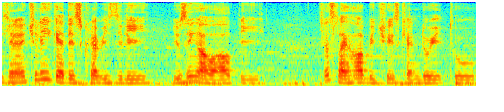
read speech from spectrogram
We can actually get this crab easily using our ulti, just like how Beatrix can do it too.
